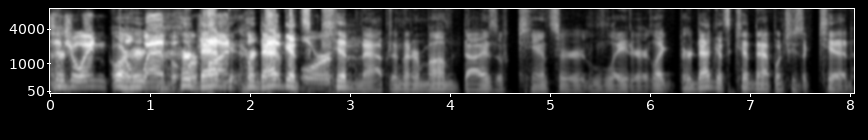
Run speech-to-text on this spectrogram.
to Her- join or the her, web her or dad find her dad gets or kidnapped and then her mom dies of cancer later like her dad gets kidnapped when she's a kid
